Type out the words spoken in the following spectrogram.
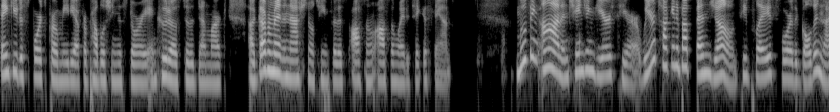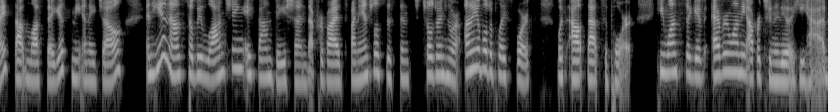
thank you to sports pro media for publishing the story and kudos to the denmark uh, government and national team for this awesome awesome way to take a stand Moving on and changing gears here, we are talking about Ben Jones. He plays for the Golden Knights out in Las Vegas in the NHL, and he announced he'll be launching a foundation that provides financial assistance to children who are unable to play sports without that support. He wants to give everyone the opportunity that he had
